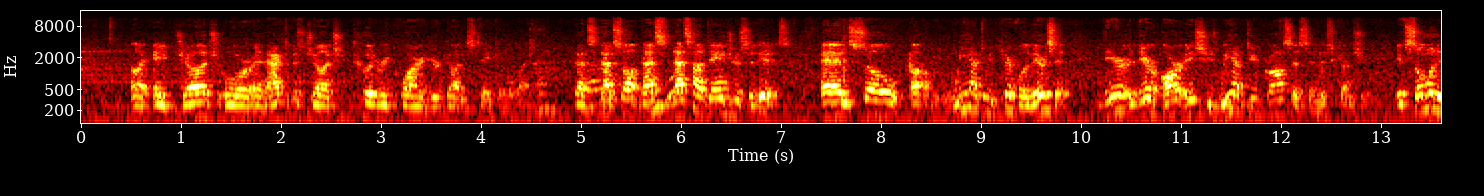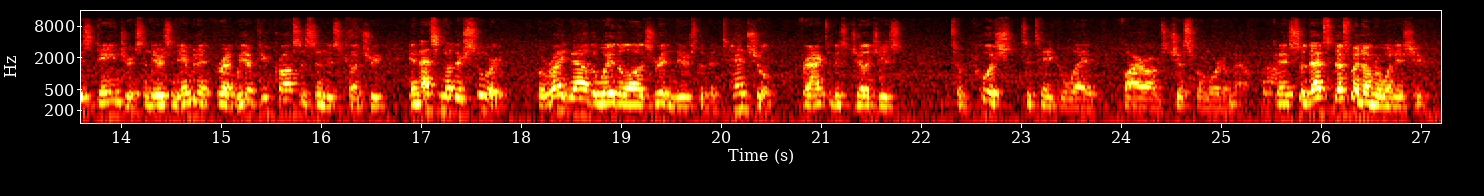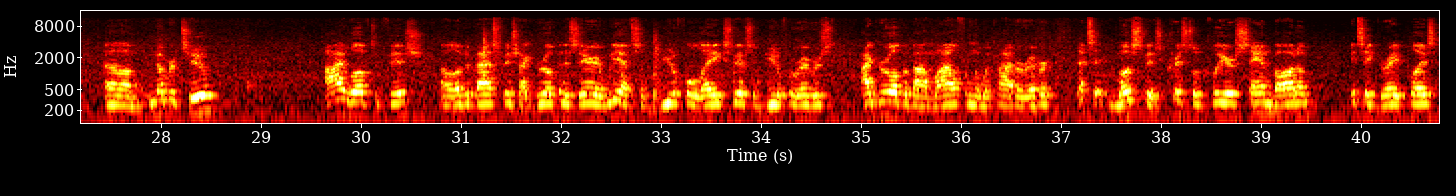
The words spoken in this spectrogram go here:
uh, a judge or an activist judge could require your guns taken away. That's that's all. That's that's how dangerous it is. And so uh, we have to be careful. There's a, there there are issues. We have due process in this country. If someone is dangerous and there's an imminent threat, we have due process in this country, and that's another story. But right now, the way the law is written, there's the potential for activist judges to push to take away firearms just from word of mouth. Okay, so that's that's my number one issue. Um, number two, I love to fish. I love to bass fish. I grew up in this area. We have some beautiful lakes. We have some beautiful rivers. I grew up about a mile from the Wekiva River. That's it. Most of it's crystal clear, sand bottom. It's a great place.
